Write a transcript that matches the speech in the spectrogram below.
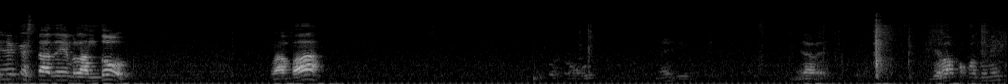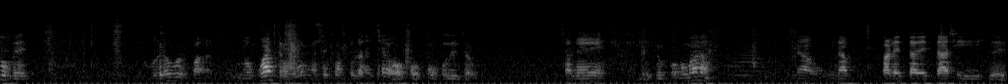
tiene que estar de blando? Rafa. Mira a ver. ¿Lleva poco cemento o qué? Bueno, pues pa- no cuatro, no sé cuánto lo has echado. Poco, poco le he echado. Sale ¿Le echo un poco más? una, una paleta de tas y... Sí.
